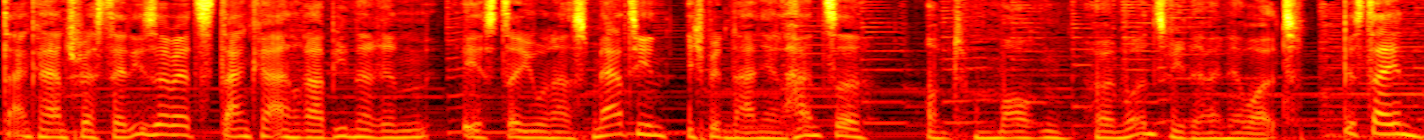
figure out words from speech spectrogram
Danke an Schwester Elisabeth, danke an Rabbinerin Esther Jonas Mertin. Ich bin Daniel Heinze und morgen hören wir uns wieder, wenn ihr wollt. Bis dahin.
